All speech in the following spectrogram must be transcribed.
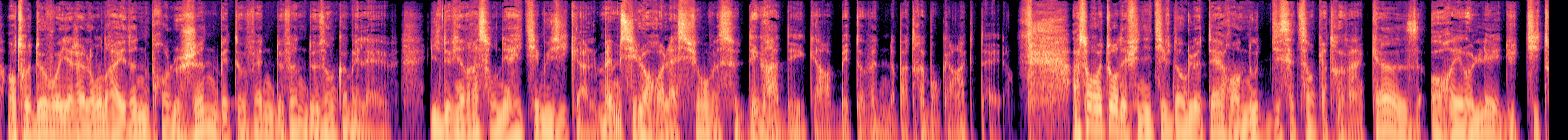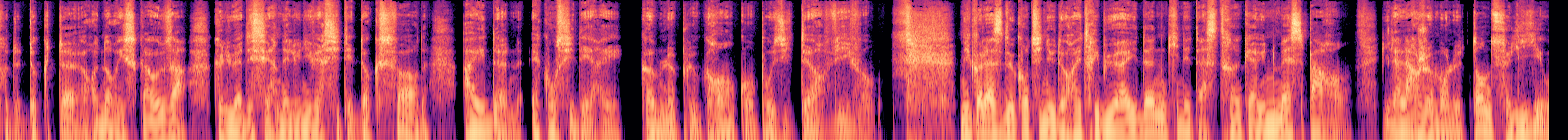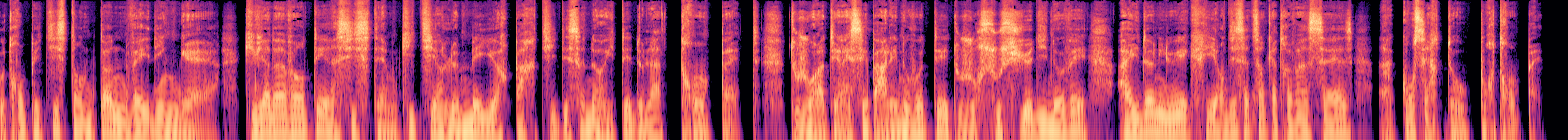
Entre deux voyages à Londres, Haydn prend le jeune Beethoven de 22 ans comme élève. Il deviendra son héritier musical, même si leur relation va se dégrader, car Beethoven n'a pas très bon caractère. À son retour définitif d'Angleterre en août 1795, auréolé du titre de docteur honoris causa que lui a décerné l'université d'Oxford, Haydn est considéré comme le plus grand compositeur vivant. Nicolas II continue de rétribuer Haydn qui n'est astreint qu'à une messe par an. Il a largement le temps de se lier au trompettiste Anton Weidinger qui vient d'inventer un système qui tire le meilleur parti des sonorités de la trompette. Toujours intéressé par les nouveautés, toujours soucieux d'innover, Haydn lui écrit en 1796 un concerto pour trompette.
